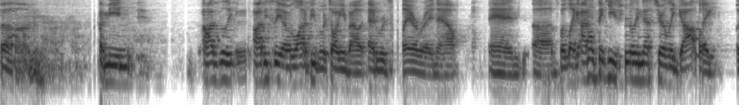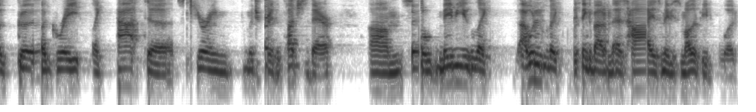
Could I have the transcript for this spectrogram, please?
Um, I mean, obviously, obviously, a lot of people are talking about Edwards Hilaire right now, and uh, but like, I don't think he's really necessarily got like a good, a great like path to securing the majority of the touches there. Um, so maybe like I wouldn't like think about him as high as maybe some other people would.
